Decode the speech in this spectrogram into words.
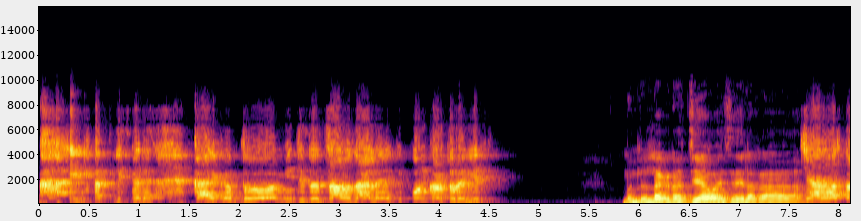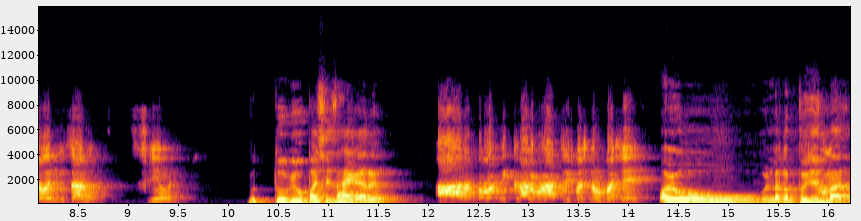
काय करतो मी तिथं चालू झालंय की फोन करतो लगेच. म्हणलं लग्नात जेवायचं आहे लगा. चार वाजता होईल की चालू? जेवण. मग तू बी उपाशीच आहे का रे? अरे बाबा मी काल रात्रीपासून उपाशी आहे. अयो लगा तुझी माझी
